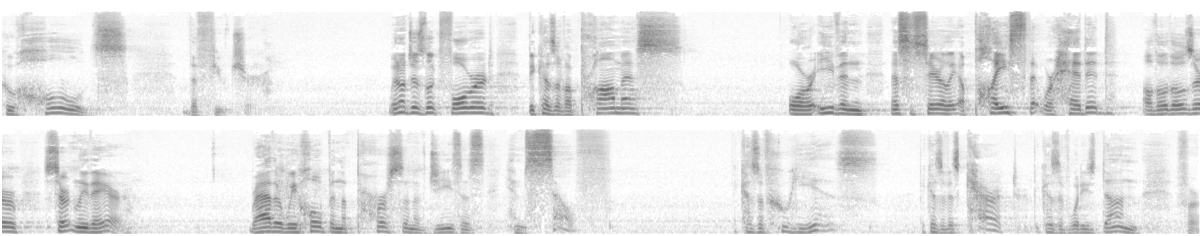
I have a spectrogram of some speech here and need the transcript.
who holds the future. We don't just look forward because of a promise or even necessarily a place that we're headed, although those are certainly there. Rather, we hope in the person of Jesus himself because of who he is, because of his character, because of what he's done for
